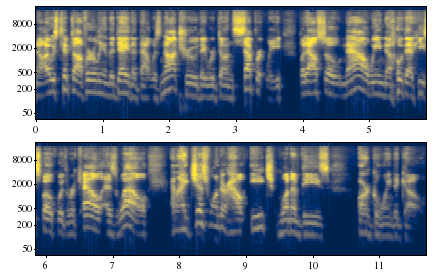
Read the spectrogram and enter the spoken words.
Now, I was tipped off early in the day that that was not true. They were done separately, but also now we know that he spoke with Raquel as well. And I just wonder how each one of these are going to go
